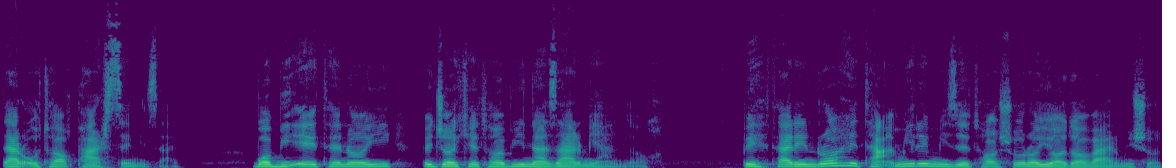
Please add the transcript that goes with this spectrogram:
در اتاق پرسه می‌زد. با بیاعتنایی به جا کتابی نظر میانداخت. بهترین راه تعمیر میز تاشو را یادآور می‌شد.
